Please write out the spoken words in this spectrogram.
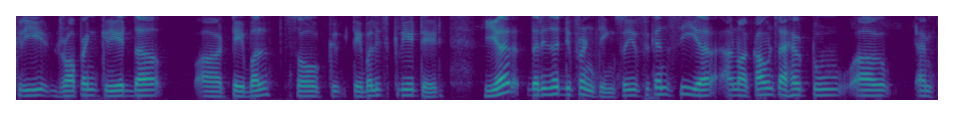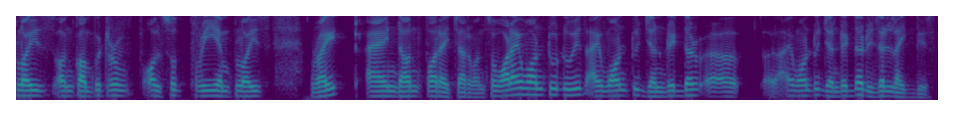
create drop and create the uh, table. So table is created. Here there is a different thing. So if you can see here on accounts I have two uh, employees. On computer also three employees right? And on for HR1 so what I want to do is I want to generate the uh, I want to generate the result like this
